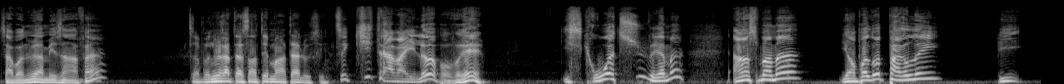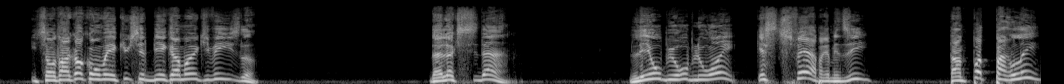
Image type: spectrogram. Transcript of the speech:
ça va nuire à mes enfants. Ça va nuire à ta santé mentale aussi. Tu sais, qui travaille là, pour vrai? Ils se croient dessus, vraiment? En ce moment, ils n'ont pas le droit de parler, puis ils sont encore convaincus que c'est le bien commun qu'ils visent, là. De l'Occident. Léo Bureau Blouin, qu'est-ce que tu fais après-midi? Tente pas de parler.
